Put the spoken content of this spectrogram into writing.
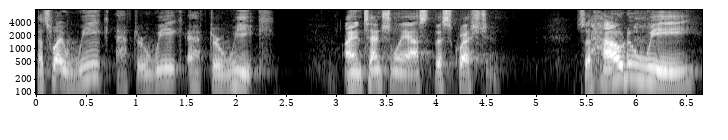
That's why week after week after week, I intentionally ask this question. So, how do we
